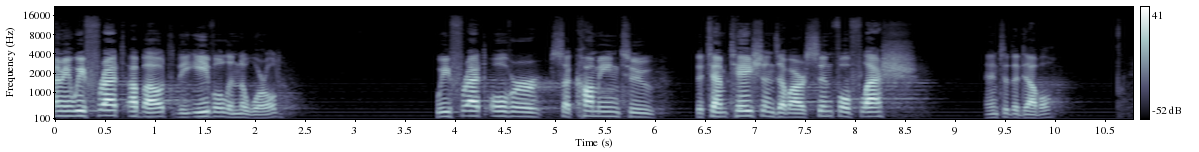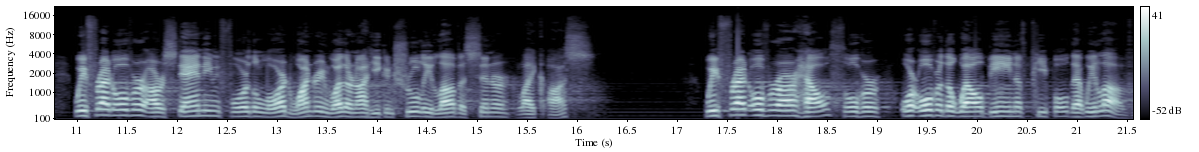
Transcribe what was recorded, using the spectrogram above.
I mean, we fret about the evil in the world. We fret over succumbing to the temptations of our sinful flesh and to the devil. We fret over our standing before the Lord, wondering whether or not He can truly love a sinner like us. We fret over our health over, or over the well being of people that we love.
